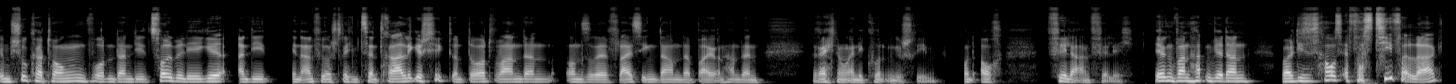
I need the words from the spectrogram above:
im Schuhkarton wurden dann die Zollbelege an die in Anführungsstrichen Zentrale geschickt und dort waren dann unsere fleißigen Damen dabei und haben dann Rechnungen an die Kunden geschrieben und auch fehleranfällig. Irgendwann hatten wir dann, weil dieses Haus etwas tiefer lag,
